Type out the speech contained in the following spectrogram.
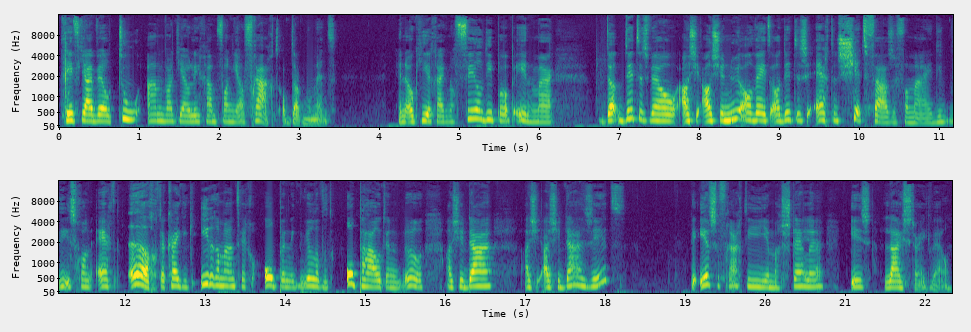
Geef jij wel toe aan wat jouw lichaam van jou vraagt op dat moment? En ook hier ga ik nog veel dieper op in, maar dat, dit is wel, als je, als je nu al weet, oh, dit is echt een shitfase van mij. Die, die is gewoon echt, ugh, daar kijk ik iedere maand tegen op en ik wil dat het ophoudt. En als, je daar, als, je, als je daar zit, de eerste vraag die je je mag stellen is, luister ik wel?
